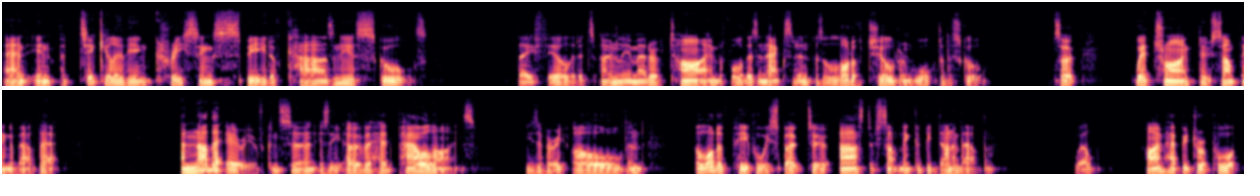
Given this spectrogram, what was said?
and in particular the increasing speed of cars near schools. They feel that it's only a matter of time before there's an accident as a lot of children walk to the school. So, we're trying to do something about that. Another area of concern is the overhead power lines. These are very old, and a lot of people we spoke to asked if something could be done about them. Well, I'm happy to report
